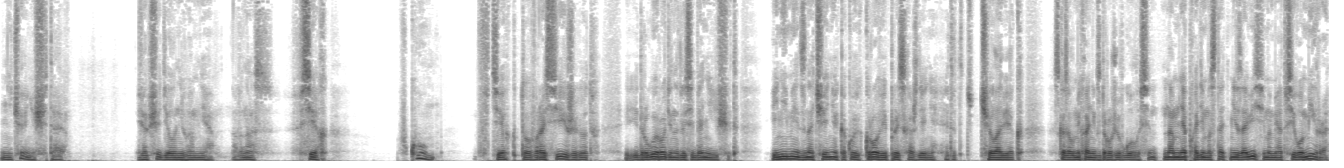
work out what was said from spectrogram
Ничего я не считаю. И вообще дело не во мне, а в нас всех. В ком? В тех, кто в России живет и другой родины для себя не ищет. И не имеет значения, какой крови и происхождения этот человек, сказал механик с дрожью в голосе. Нам необходимо стать независимыми от всего мира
